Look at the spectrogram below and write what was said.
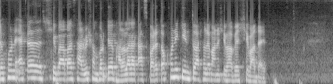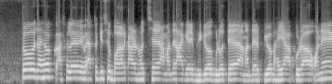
যখন একটা সেবা বা সার্ভিস সম্পর্কে ভালো লাগা কাজ করে, তখনই কিন্তু আসলে মানুষ এভাবে সেবা দেয়। তো যাই হোক, আসলে এত কিছু বলার কারণ হচ্ছে আমাদের আগের ভিডিওগুলোতে আমাদের প্রিয় ভাইয়া আপুরা অনেক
